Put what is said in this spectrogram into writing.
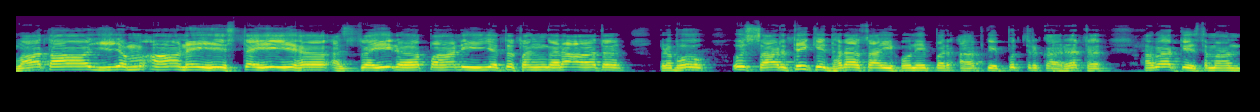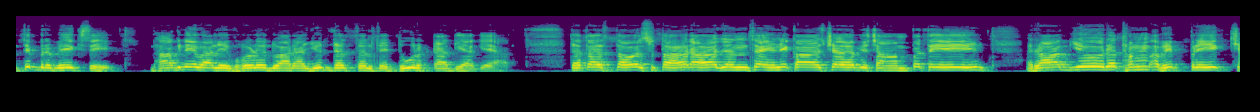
वातायम आनस्तैह अश्वैर पानीयत संगरात। प्रभो, उस सारथी के धराशायी होने पर आपके पुत्र का रथ हवा के समान तीव्र वेग से भागने वाले घोड़ों द्वारा युद्ध स्थल से दूर हटा दिया गया। ततस्तव सुता राजन सैनिकाश विषापते राजो रथम अभिप्रेक्ष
